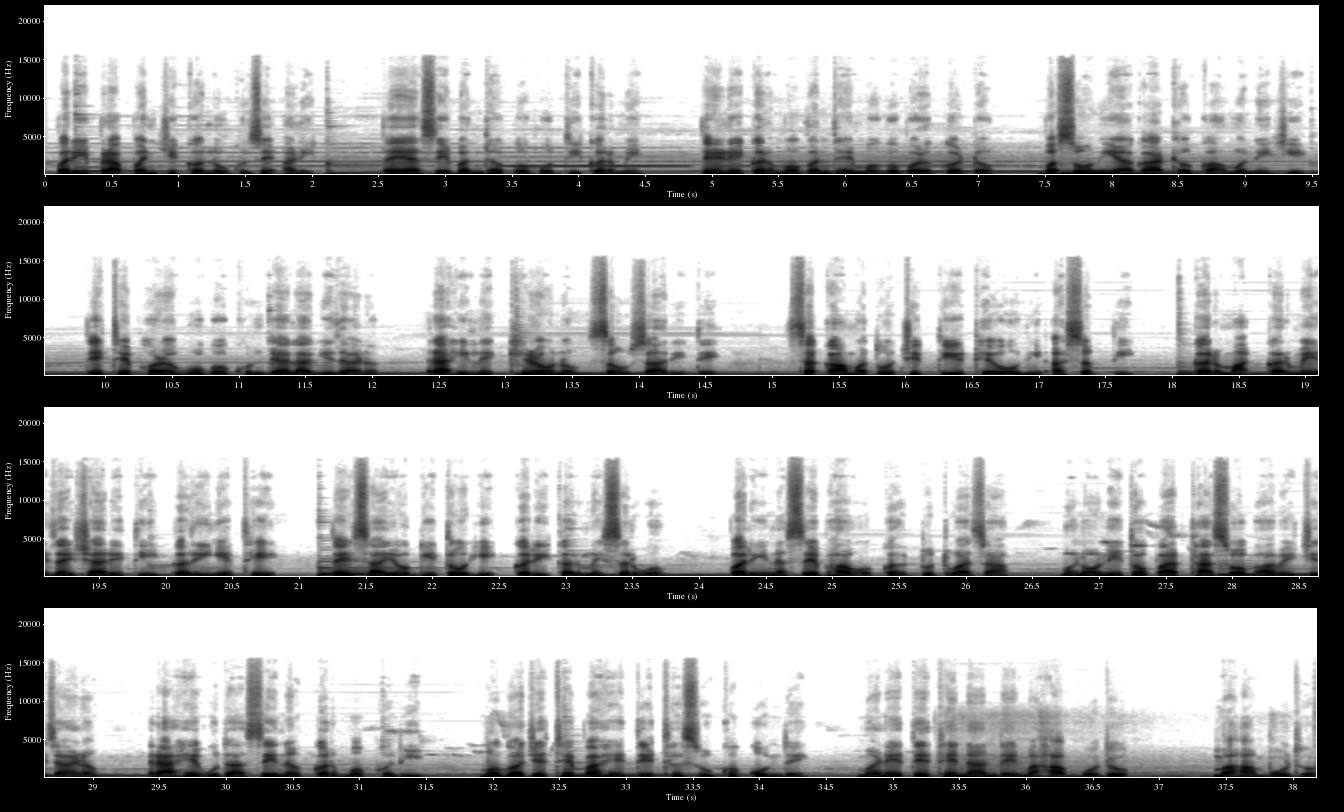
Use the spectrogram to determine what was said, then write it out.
परी प्रापंचिक लोकजे आणिक तयासी बंधक होती कर्मे. तेणे कर्म बंधे मग बळकट. बसोनिया गाठ कामनेची. तेथे फळभोग खुंट्या लागी जाण. राहिले खेळोन संसारी ते सकामतोची ती ठेवोनी आसक्ती. कर्मा कर्मे जैशा रीती करी येथे. तैसा योगी तोही करी कर्मे सर्व. परी नसे भाव कर्तृत्वाचा. म्हणून तो पार्था स्वभावेची जाण. राहे उदासीन कर्मफली मग जेथे पाहे तेथे सुख कोंदे. म्हणे तेथे नांदे महाबोध महाबोध.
